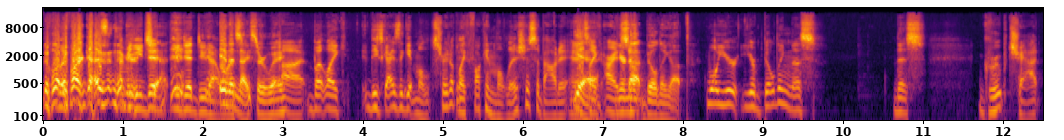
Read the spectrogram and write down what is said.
to one of our guys in the I mean, you did you did do that in once. a nicer way. Uh, but like these guys that get mal- straight up like fucking malicious about it, and yeah, it's like, all right, you're so, not building up. well, you're you're building this this group chat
